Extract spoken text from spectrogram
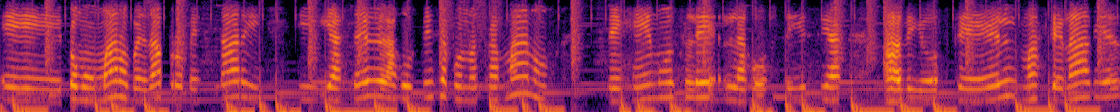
eh, como humanos, ¿verdad? Protestar y, y, hacer la justicia por nuestras manos. Dejémosle la justicia a Dios, que Él más que nadie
